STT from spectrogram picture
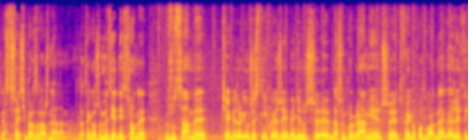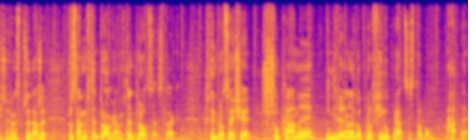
To jest trzeci bardzo ważny element, dlatego że my z jednej strony wrzucamy Ciebie, drogi uczestniku, jeżeli będziesz e, w naszym programie, czy Twojego podwładnego, jeżeli jesteś szefem sprzedaży, wrzucamy w ten program, w ten proces, tak? W tym procesie szukamy indywidualnego profilu pracy z Tobą, ale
